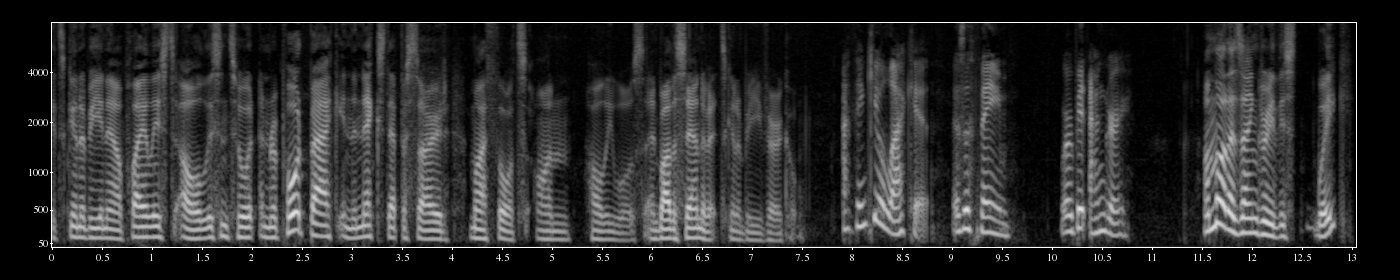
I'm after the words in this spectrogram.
It's going to be in our playlist. I will listen to it and report back in the next episode my thoughts on Holy Wars. And by the sound of it, it's going to be very cool. I think you'll like it. There's a theme. We're a bit angry. I'm not as angry this week.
